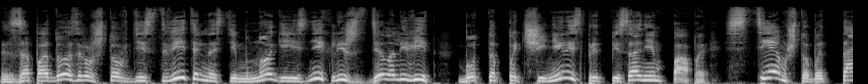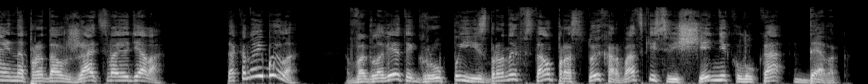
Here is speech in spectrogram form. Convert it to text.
заподозрил, что в действительности многие из них лишь сделали вид, будто подчинились предписаниям папы, с тем, чтобы тайно продолжать свое дело. Так оно и было. Во главе этой группы избранных встал простой хорватский священник Лука Девок.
